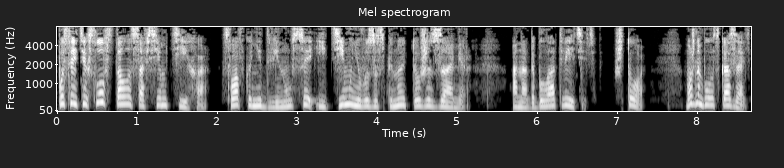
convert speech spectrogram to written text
После этих слов стало совсем тихо. Славка не двинулся, и Тим у него за спиной тоже замер. А надо было ответить. Что? Можно было сказать,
